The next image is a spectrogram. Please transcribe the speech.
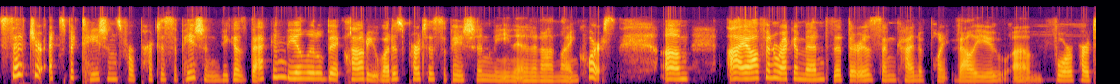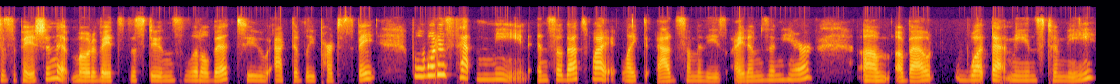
set your expectations for participation because that can be a little bit cloudy. What does participation mean in an online course? Um, I often recommend that there is some kind of point value um, for participation. It motivates the students a little bit to actively participate. But what does that mean? And so that's why I like to add some of these items in here um, about what that means to me.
